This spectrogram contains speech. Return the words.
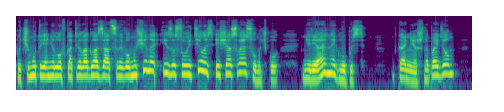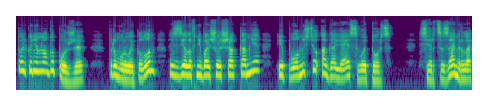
Почему-то я неловко отвела глаза от своего мужчины и засуетилась, ища свою сумочку. Нереальная глупость. «Конечно, пойдем. Только немного позже», — промурлыкал он, сделав небольшой шаг ко мне и полностью оголяя свой торс. Сердце замерло,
